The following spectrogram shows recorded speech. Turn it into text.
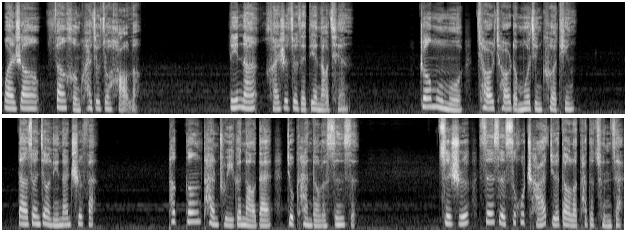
晚上饭很快就做好了。林楠还是坐在电脑前，庄木木悄悄的摸进客厅，打算叫林楠吃饭。他刚探出一个脑袋，就看到了森森。此时，森森似乎察觉到了他的存在，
